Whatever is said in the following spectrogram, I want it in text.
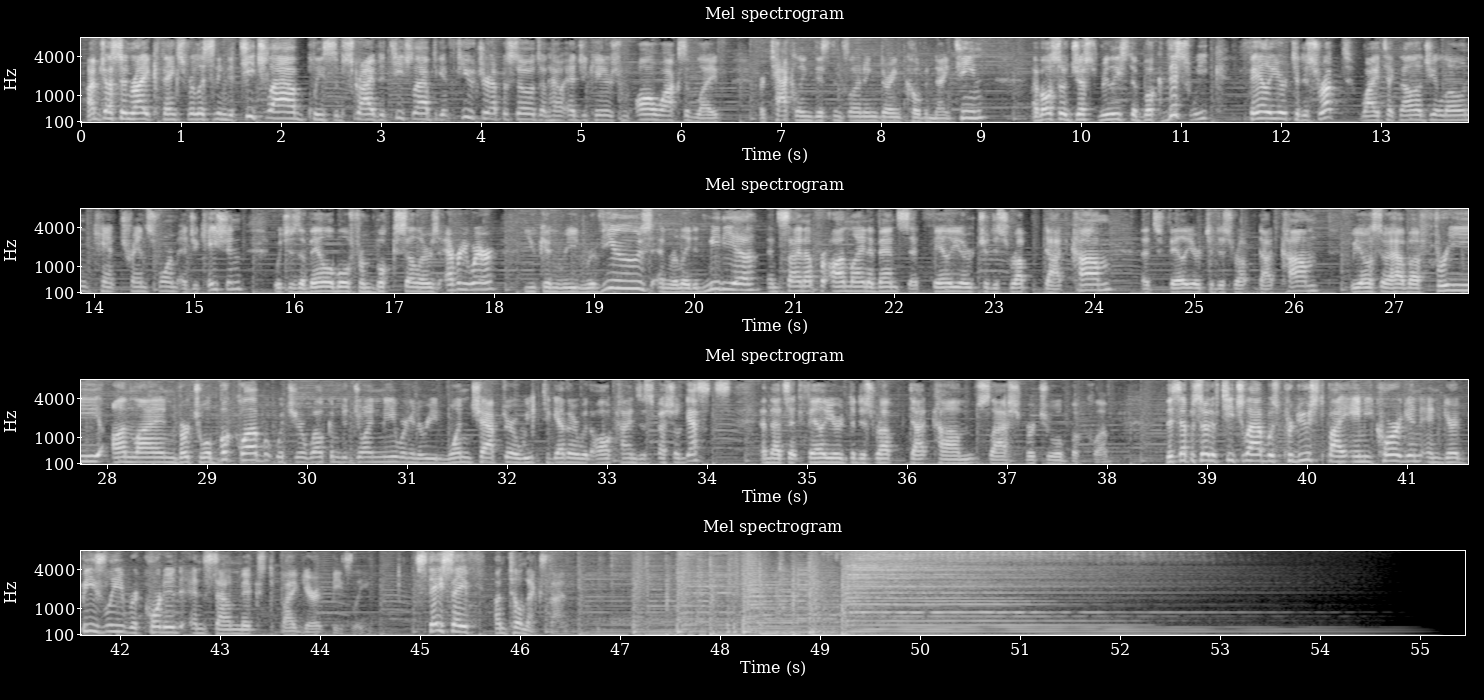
I'm Justin Reich. Thanks for listening to Teach Lab. Please subscribe to Teach Lab to get future episodes on how educators from all walks of life are tackling distance learning during COVID 19. I've also just released a book this week Failure to Disrupt Why Technology Alone Can't Transform Education, which is available from booksellers everywhere. You can read reviews and related media and sign up for online events at failuretodisrupt.com. That's failuretodisrupt.com. We also have a free online virtual book club, which you're welcome to join me. We're going to read one chapter a week together with all kinds of special guests, and that's at failuretodisrupt.com slash virtual book club. This episode of Teach Lab was produced by Amy Corrigan and Garrett Beasley, recorded and sound mixed by Garrett Beasley. Stay safe until next time.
